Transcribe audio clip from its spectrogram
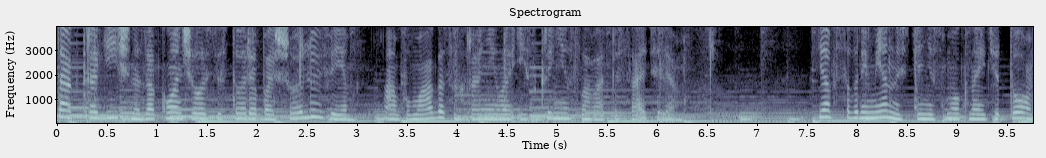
Так трагично закончилась история большой любви, а бумага сохранила искренние слова писателя. Я в современности не смог найти то,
